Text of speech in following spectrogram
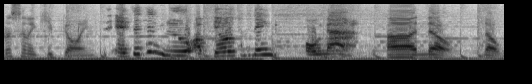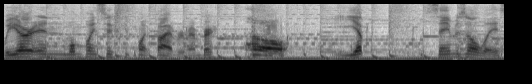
I'm just to keep going. Is this a new update or something? Or not? Uh, no. No, we are in 1.60.5, remember? Oh, Yep. Same as always.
